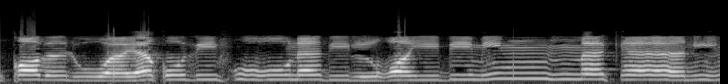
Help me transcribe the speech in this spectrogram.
قبل ويقذفون بالغيب من مكان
